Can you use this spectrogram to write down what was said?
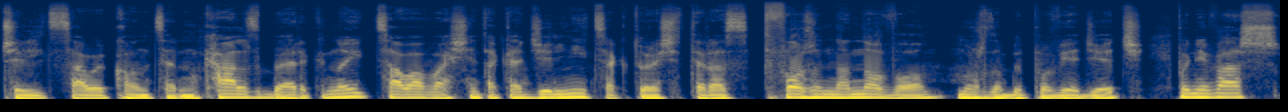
czyli cały koncern Carlsberg, no i cała właśnie taka dzielnica, która się teraz tworzy na nowo, można by powiedzieć, ponieważ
